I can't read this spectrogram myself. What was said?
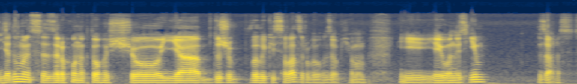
я думаю, це за рахунок того, що я дуже великий салат зробив за об'ємом, і я його не з'їм зараз.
